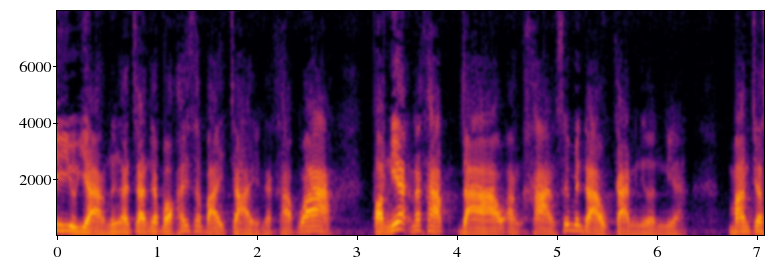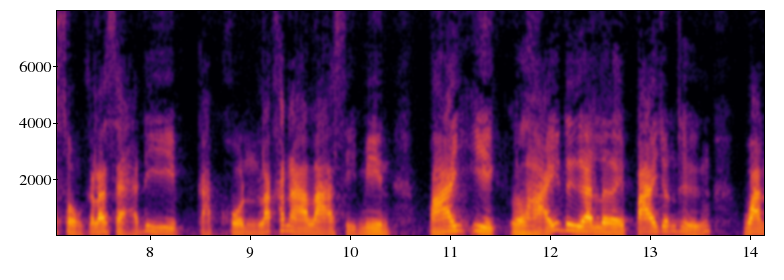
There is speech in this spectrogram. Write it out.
ดีอยู่อย่างหนึ่งอาจารย์จะบอกให้สบายใจนะครับว่าตอนนี้นะครับ ดาวอังคารซึ่งเป็นดาวการเงินเนี่ย มันจะส่งกระแสดีกับคนลัคนาราศีมีน ไปอีกหลายเดือนเลย ไปจนถึงวัน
